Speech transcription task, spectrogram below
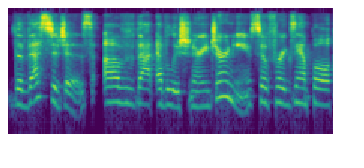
the vestiges of that evolutionary journey. So, for example,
